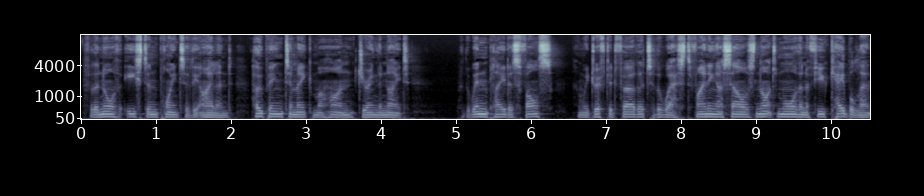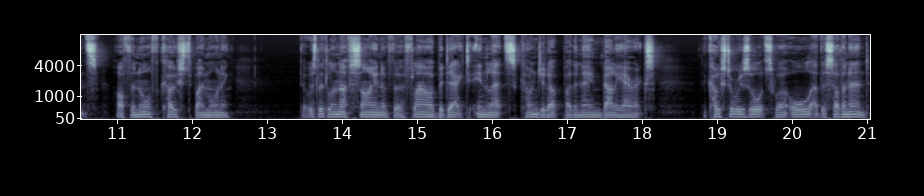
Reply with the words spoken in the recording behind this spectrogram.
for the northeastern point of the island, hoping to make Mahon during the night, but the wind played us false, and we drifted further to the west, finding ourselves not more than a few cable lengths off the north coast by morning. There was little enough sign of the flower bedecked inlets conjured up by the name Balearics. The coastal resorts were all at the southern end.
